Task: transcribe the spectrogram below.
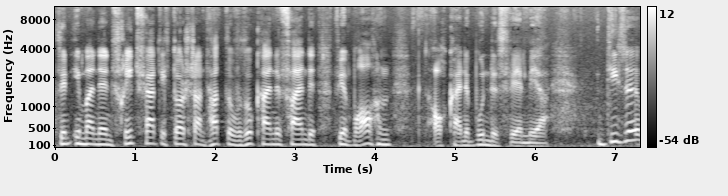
sind immanent friedfertig, Deutschland hat sowieso keine Feinde, wir brauchen auch keine Bundeswehr mehr. Diese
